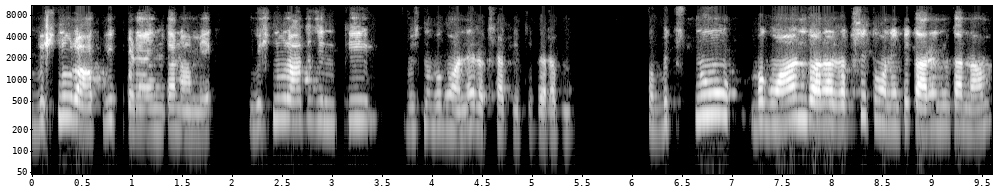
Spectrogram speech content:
विष्णु रात भी पड़ा इनका नाम एक। विष्णु रात जिनकी विष्णु भगवान ने रक्षा की थी गर्भ में। तो विष्णु भगवान द्वारा रक्षित होने के कारण इनका नाम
